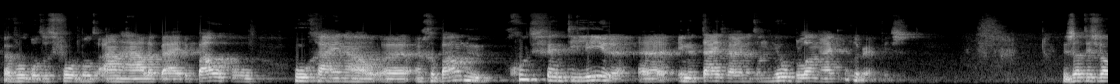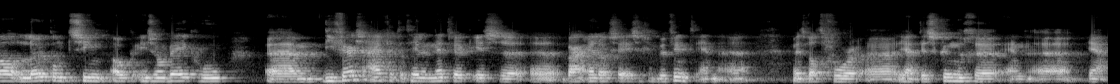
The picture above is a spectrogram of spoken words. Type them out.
bijvoorbeeld het voorbeeld aanhalen bij de bouwpool hoe ga je nou uh, een gebouw nu goed ventileren uh, in een tijd waarin het een heel belangrijk onderwerp is. Dus dat is wel leuk om te zien, ook in zo'n week, hoe um, divers eigenlijk het hele netwerk is waar LOC zich in bevindt. En met wat voor ja, deskundige en ja,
